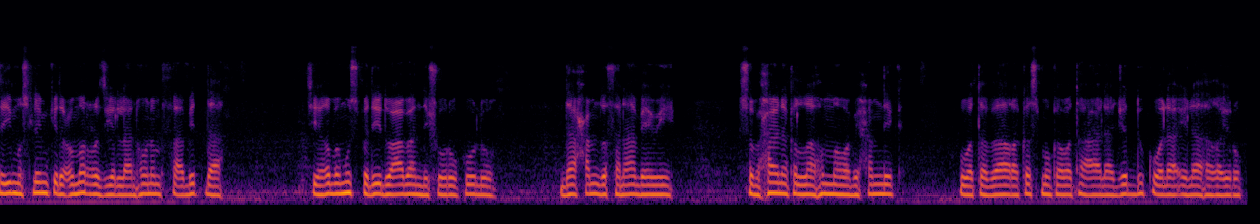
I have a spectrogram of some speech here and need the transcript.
صحیح مسلم کې د عمر رضی الله عنه هم ثابت ده چې هغه به مونځ په دې دعا باندې شروع کولو، دا حمد و ثنا به وي، سبحانک اللهم وبحمدک وتبارک اسمک وتعالی جدک ولا اله غیرک.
